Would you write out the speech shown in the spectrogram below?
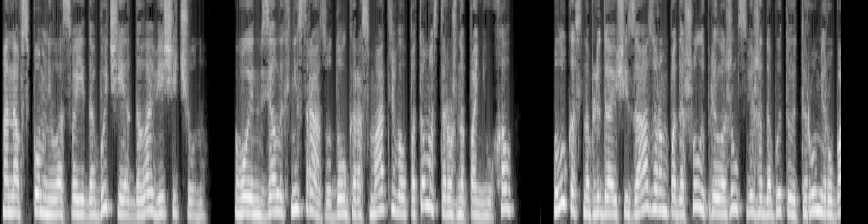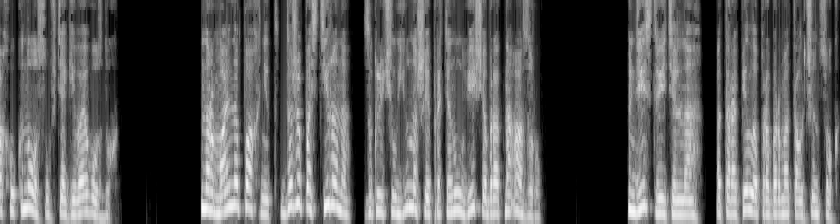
Она вспомнила о своей добыче и отдала вещи Чону. Воин взял их не сразу, долго рассматривал, потом осторожно понюхал. Лукас, наблюдающий за Азуром, подошел и приложил свежедобытую Теруми рубаху к носу, втягивая воздух. «Нормально пахнет, даже постирано», – заключил юноша и протянул вещь обратно Азуру. «Действительно», – оторопело пробормотал Чунцок.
